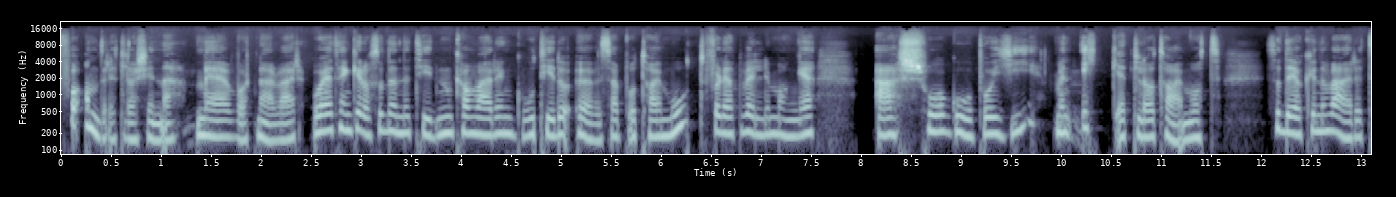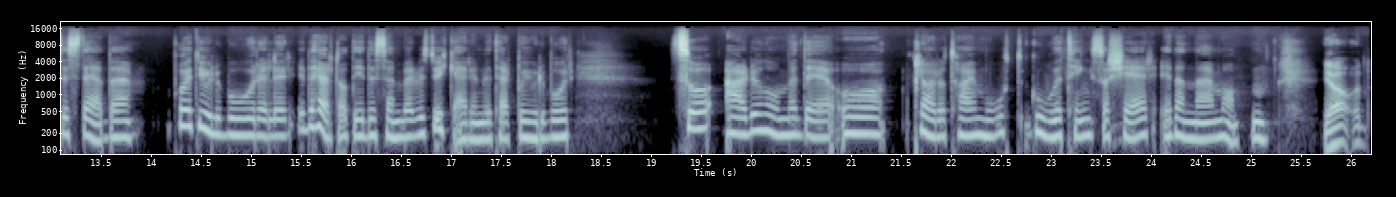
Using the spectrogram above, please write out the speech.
få andre til å skinne med vårt nærvær. Og jeg tenker også denne tiden kan være en god tid å øve seg på å ta imot, fordi at veldig mange er så gode på å gi, men ikke til å ta imot. Så det å kunne være til stede på et julebord, eller i det hele tatt i desember, hvis du ikke er invitert på julebord, så er det jo noe med det å klare å ta imot gode ting som skjer i denne måneden. Ja, og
